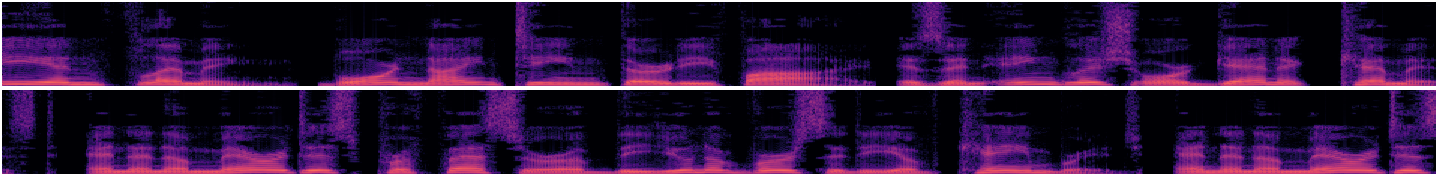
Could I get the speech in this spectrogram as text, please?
Ian Fleming born 1935 is an English organic chemist, and an emeritus professor of the University of Cambridge, and an emeritus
